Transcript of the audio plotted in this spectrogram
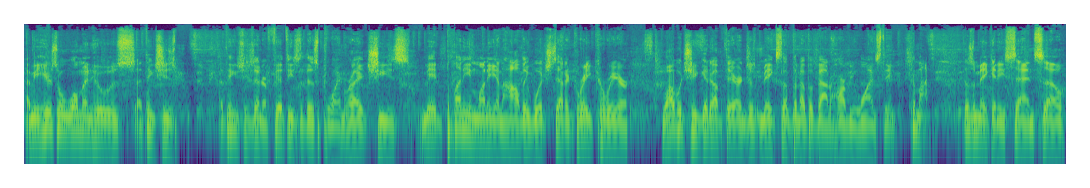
I mean, here's a woman who's I think she's I think she's in her 50s at this point, right? She's made plenty of money in Hollywood. She's had a great career. Why would she get up there and just make something up about Harvey Weinstein? Come on, doesn't make any sense. So,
